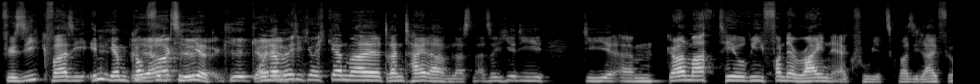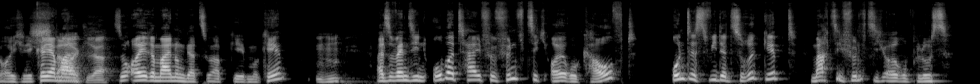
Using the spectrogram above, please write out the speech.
für sie quasi in ihrem Kopf ja, funktioniert. Okay, okay, geil. Und da möchte ich euch gern mal dran teilhaben lassen. Also hier die, die ähm, Girl Math Theorie von der Ryanair Crew jetzt quasi live für euch. Ihr könnt ja mal Stark, ja. so eure Meinung dazu abgeben, okay? Mhm. Also wenn sie ein Oberteil für 50 Euro kauft und es wieder zurückgibt, macht sie 50 Euro plus.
